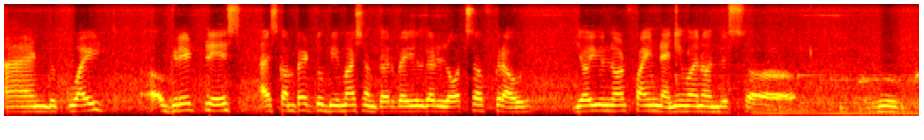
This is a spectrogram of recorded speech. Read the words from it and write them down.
And quite a great place as compared to Bhima Shankar where you'll get lots of crowd. Here you'll not find anyone on this uh, route.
